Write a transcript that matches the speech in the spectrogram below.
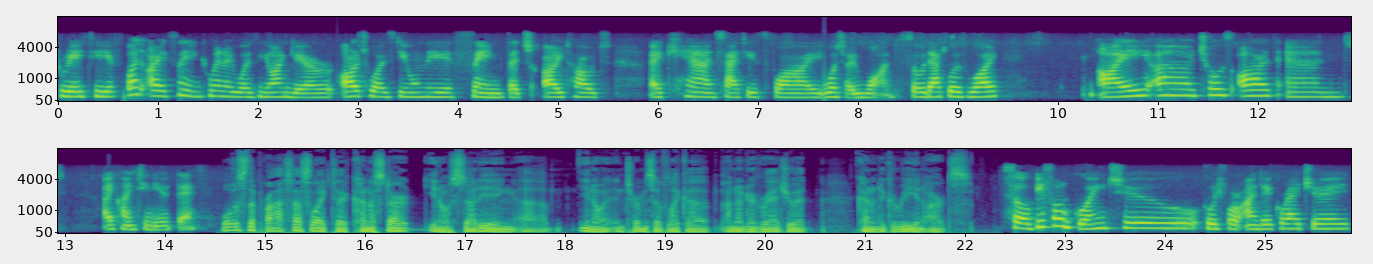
creative. But I think when I was younger, art was the only thing that I thought I can satisfy what I want. So that was why I uh, chose art and I continued that. What was the process like to kind of start, you know, studying, uh, you know, in terms of like a an undergraduate kind of degree in arts? So before going to school for undergraduate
